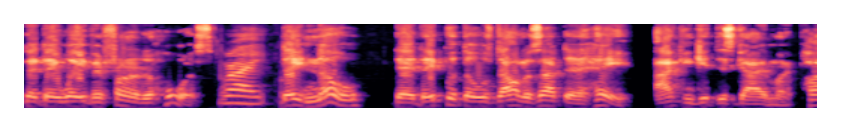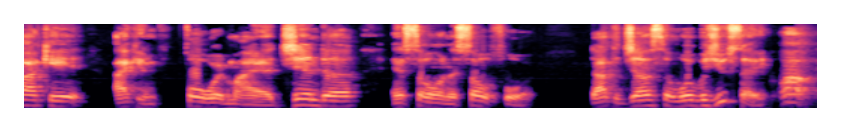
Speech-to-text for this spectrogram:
that they wave in front of the horse. Right. They know that they put those dollars out there. Hey, I can get this guy in my pocket. I can forward my agenda and so on and so forth. Dr. Johnson, what would you say? Well,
